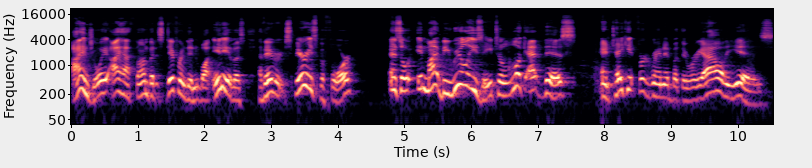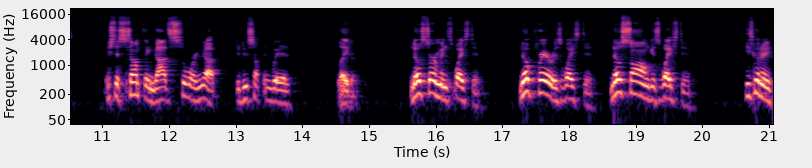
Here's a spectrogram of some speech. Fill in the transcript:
I enjoy it. I have fun, but it's different than what any of us have ever experienced before. And so it might be real easy to look at this and take it for granted, but the reality is it's just something God's storing up to do something with later. No sermon's wasted. No prayer is wasted. No song is wasted. He's going to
